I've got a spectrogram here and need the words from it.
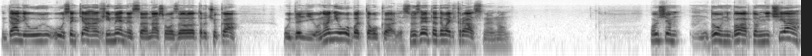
Далее у, у Сантьяго Хименеса, нашего Золотарчука, удалил. Но они оба толкались. Ну, за это давать красную, ну. В общем, был, была потом ничья.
